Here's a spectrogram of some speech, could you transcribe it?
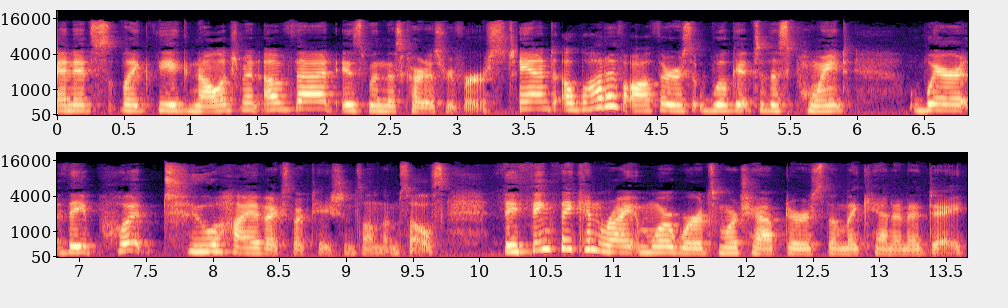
and it's like the acknowledgement of that is when this card is reversed. And a lot of authors will get to this point where they put too high of expectations on themselves. They think they can write more words, more chapters than they can in a day.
